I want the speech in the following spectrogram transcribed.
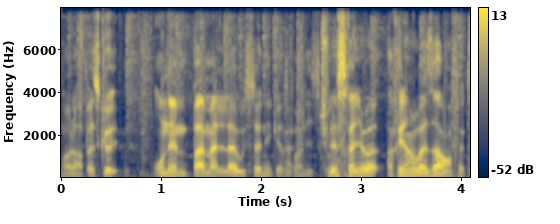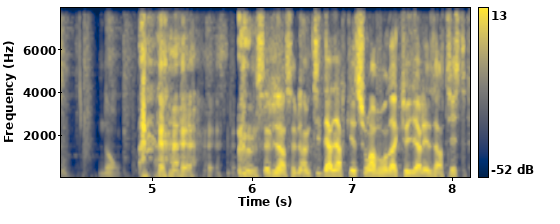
voilà parce que on aime pas mal la house années 90 Tu laisses rien, rien au hasard en fait. non c'est bien, c'est bien. Une petite dernière question avant d'accueillir les artistes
